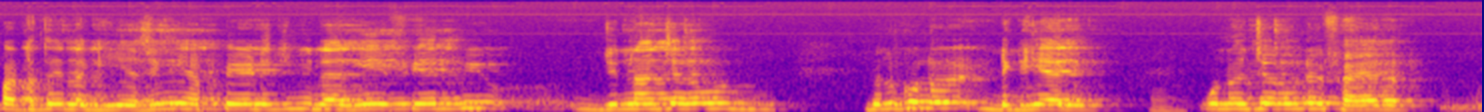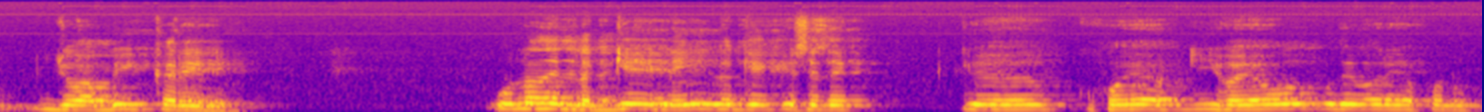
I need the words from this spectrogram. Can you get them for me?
ਪੱਟ ਤੇ ਲੱਗੀਆਂ ਸੀਗੀਆਂ ਪੇਟ 'ਚ ਵੀ ਲੱਗੇ ਫਿਰ ਵੀ ਜਿੰਨਾ ਚਿਰ ਉਹ ਬਿਲਕੁਲ ਡਿੱਗਿਆ ਨਹੀਂ ਉਹਨਾਂ ਚਿਰ ਉਹਨੇ ਫਾਇਰ ਜਵਾਬੀ ਕਰੇ ਨਹੀਂ। ਉਹਨਾਂ ਦੇ ਲੱਗੇ ਨਹੀਂ ਲੱਗੇ ਕਿਸੇ ਦੇ ਹੋਇਆ ਕੀ ਹੋਇਆ ਉਹ ਉਹਦੇ ਬਾਰੇ ਆਪਾਂ ਨੂੰ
